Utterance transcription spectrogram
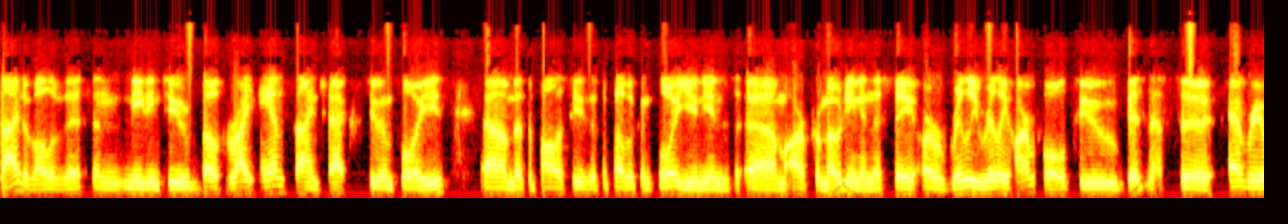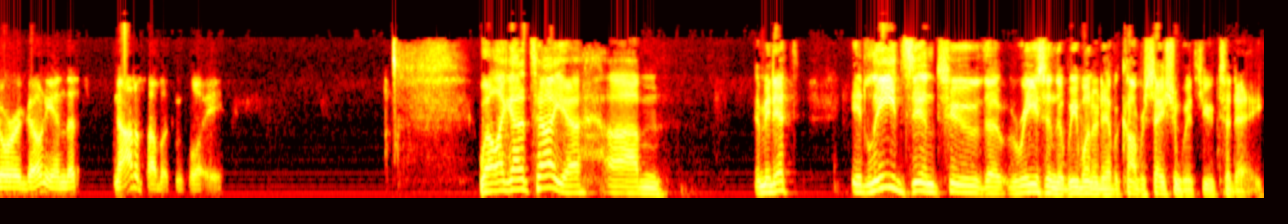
side of all of this and needing to both write and sign checks to employees um, that the policies that the public employee unions um, are promoting in this state are really, really harmful to business, to every Oregonian that's not a public employee. Well, I got to tell you, um, I mean it. It leads into the reason that we wanted to have a conversation with you today.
